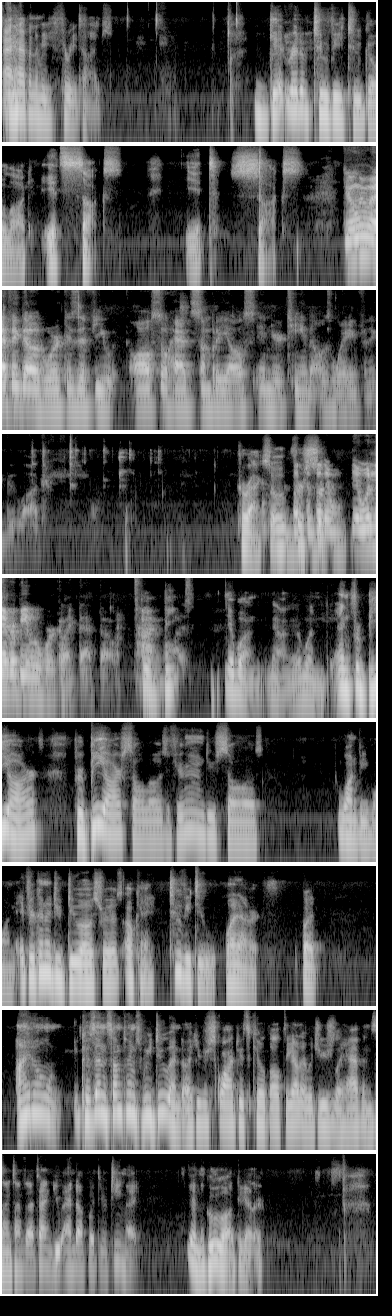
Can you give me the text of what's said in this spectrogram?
That happened to me three times. Get rid of 2v2 Gulag. It sucks. It sucks. The only way I think that would work is if you also had somebody else in your team that was waiting for the gulag. Correct. So But, for the, so, but it, would never be able to work like that though. Time B- it wouldn't. No, it wouldn't. And for BR, for BR solos, if you're gonna do solos, one v one. If you're gonna do duos, trios, okay, two v two, whatever. But I don't because then sometimes we do end like if your squad gets killed altogether, which usually happens nine times out of ten, you end up with your teammate in the gulag together.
